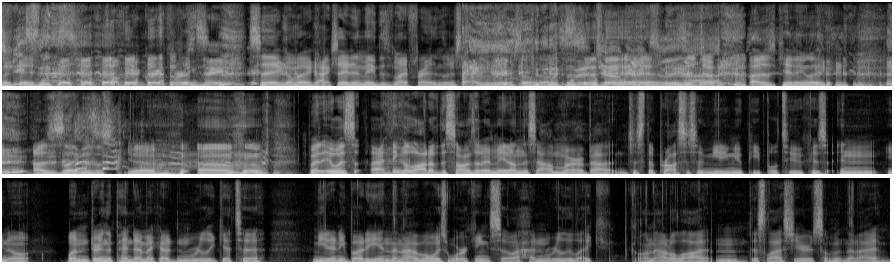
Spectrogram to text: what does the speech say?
okay. That'll be a great first date. Sick. I'm like, actually, I didn't make this with my friends. I'm just asking for someone else. this is a joke. this is a joke. I was just kidding. Like, I was just like, this is, you know. Um, but it was, I think a lot of the songs that I made on this album are about just the process of meeting new people too. Because in, you know, when during the pandemic, I didn't really get to meet anybody, and then I'm always working, so I hadn't really like gone out a lot. And this last year is something that I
